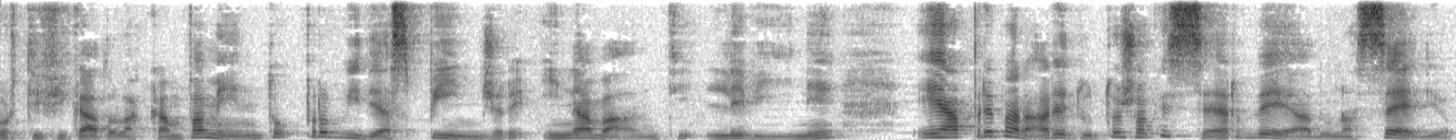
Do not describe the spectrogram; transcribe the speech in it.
Fortificato l'accampamento, provvide a spingere in avanti le linee e a preparare tutto ciò che serve ad un assedio.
